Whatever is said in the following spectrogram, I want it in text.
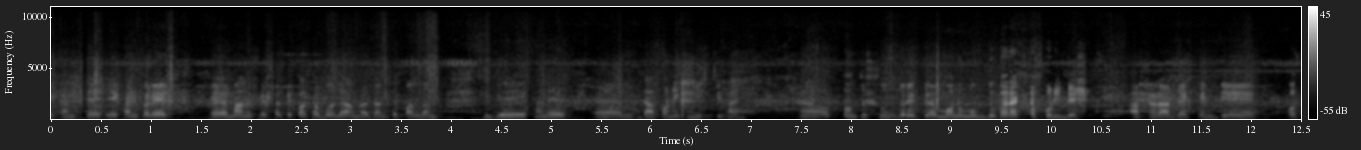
এখান এখানকার মানুষের সাথে কথা বলে আমরা জানতে পারলাম যে এখানে ডাব অনেক মিষ্টি হয়। অত্যন্ত সুন্দর একটা মনোমুগ্ধকর একটা পরিবেশ। আপনারা দেখেন যে কত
